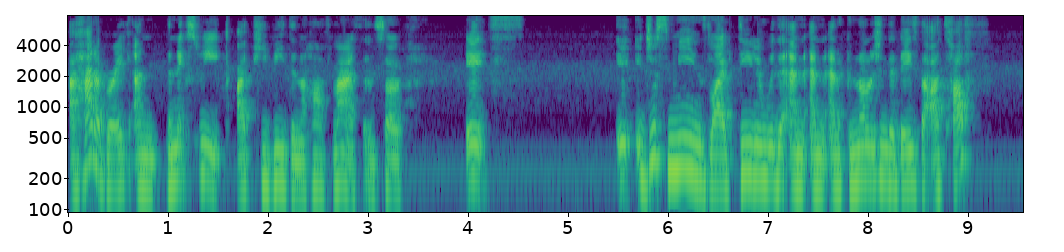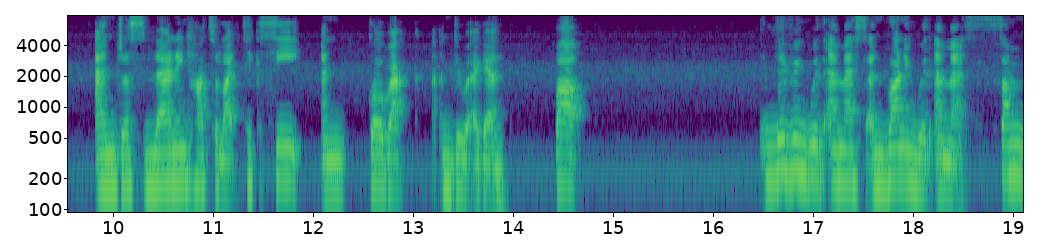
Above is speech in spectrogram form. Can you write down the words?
I had a break. And the next week, I PB'd in a half marathon. So it's it, it just means like dealing with it and, and, and acknowledging the days that are tough and just learning how to like take a seat and go back and do it again but living with MS and running with MS, some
